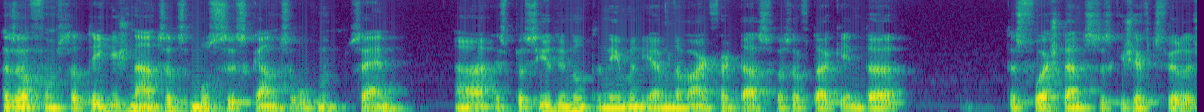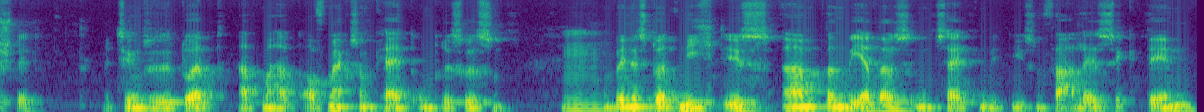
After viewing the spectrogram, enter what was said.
Also vom strategischen Ansatz muss es ganz oben sein. Äh, es passiert in Unternehmen ja im Normalfall das, was auf der Agenda des Vorstands, des Geschäftsführers steht. Beziehungsweise dort hat man halt Aufmerksamkeit und Ressourcen. Mhm. Und wenn es dort nicht ist, ähm, dann wäre das in Zeiten wie diesen fahrlässig, denn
